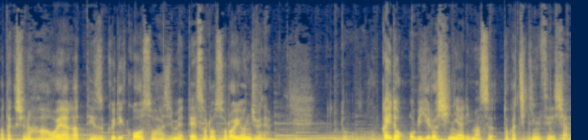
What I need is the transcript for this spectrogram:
私の母親が手作りコースを始めてそろそろ40年。北海道帯広市にあります十勝金星社。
